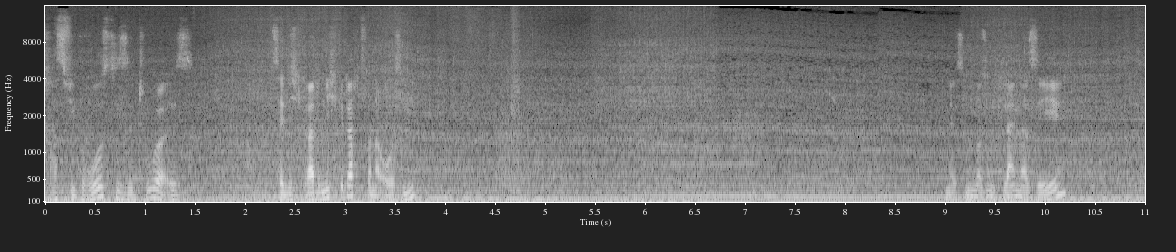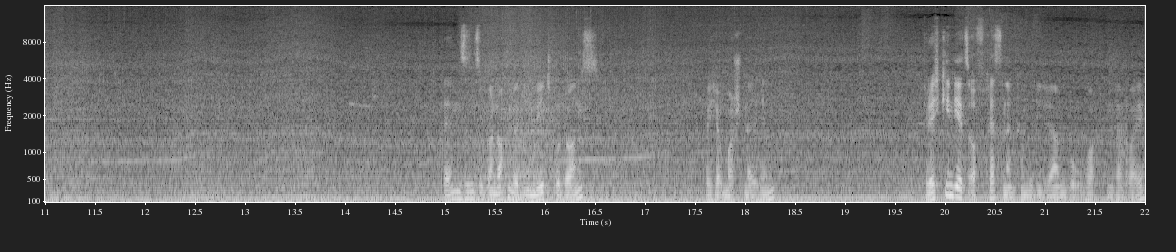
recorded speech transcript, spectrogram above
Krass, wie groß diese Tour ist. Das hätte ich gerade nicht gedacht von außen. Hier ist nochmal so ein kleiner See. Da hinten sind sogar noch mehr die Metrodons. Kann ich auch mal schnell hin. Vielleicht gehen die jetzt auch fressen, dann können wir die dann beobachten dabei.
